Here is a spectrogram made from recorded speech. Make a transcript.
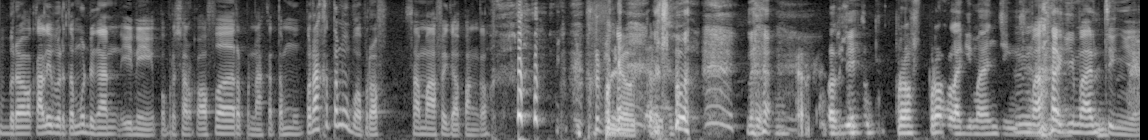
beberapa kali bertemu dengan ini Profesor Cover, pernah ketemu, pernah ketemu Pak Prof sama Vegapunk kau. Udah, udah. Waktu itu prof-prof lagi mancing. Malah lagi mancing ya.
